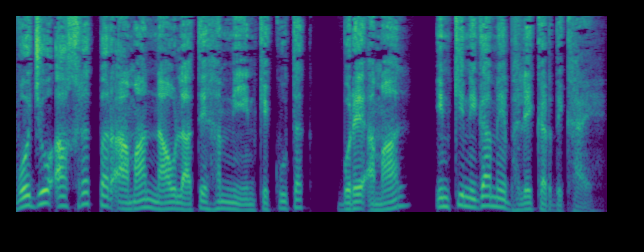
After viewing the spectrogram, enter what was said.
وہ جو آخرت پر آمان ناؤ لاتے ہم نے ان کے کوتک، برے امال، ان کی نگاہ میں بھلے کر دکھائے۔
